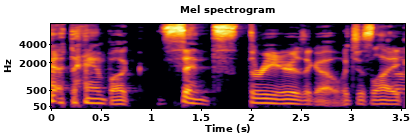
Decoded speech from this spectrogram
at the handbook since three years ago, which is like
